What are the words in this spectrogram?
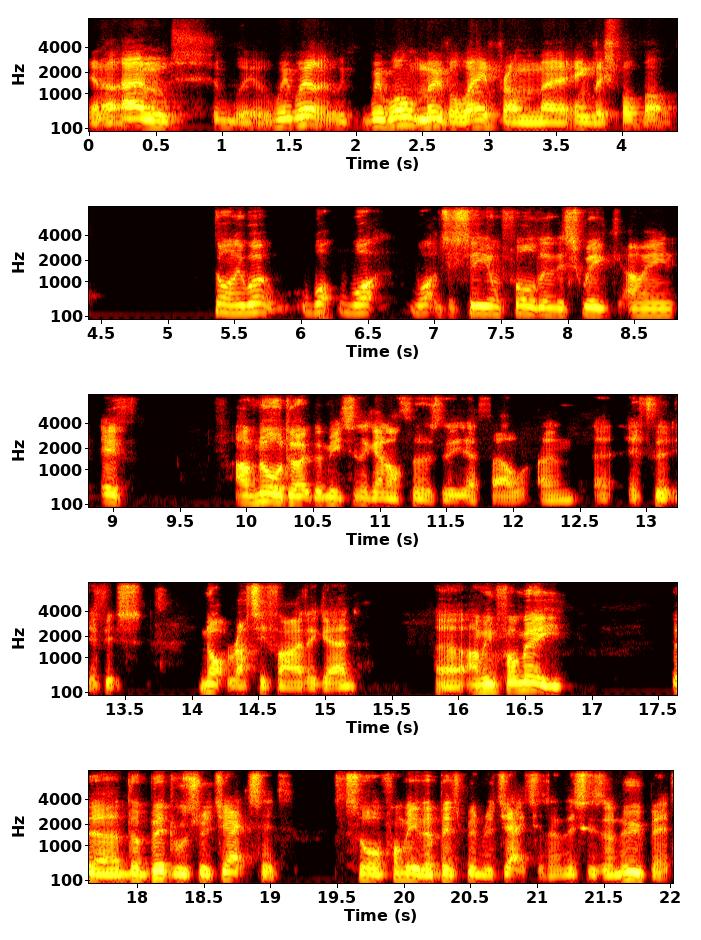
You know, and we, we will. We won't move away from uh, English football. Tony, what what what what do you see unfolding this week? I mean, if I've no doubt they're meeting again on Thursday, the EFL, and uh, if the, if it's not ratified again, uh, I mean, for me, uh, the bid was rejected. So for me, the bid's been rejected, and this is a new bid.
